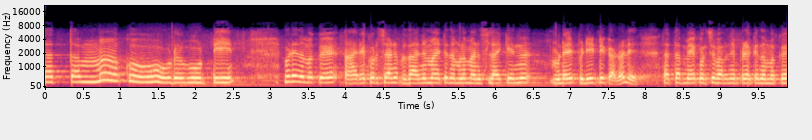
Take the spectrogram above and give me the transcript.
തത്തമ്മ കൂടുകൂട്ടി. ഇവിടെ നമുക്ക് ആരെക്കുറിച്ചാണ് പ്രധാനമായിട്ട് നമ്മൾ മനസ്സിലാക്കിയെന്ന് നമ്മുടെ പിടിയിട്ട് കാണും അല്ലേ? തത്തമ്മയെ കുറിച്ച് പറഞ്ഞപ്പോഴൊക്കെ നമുക്ക്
